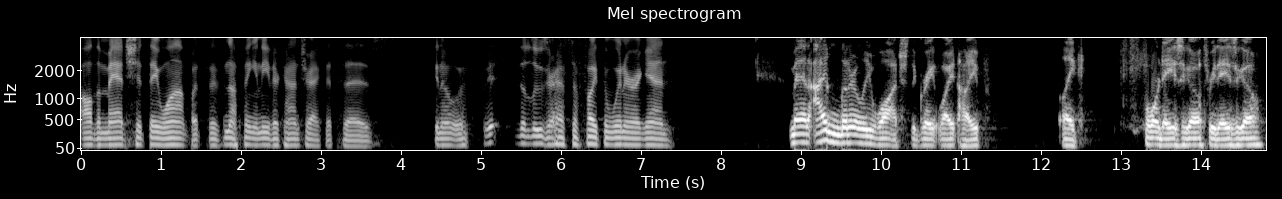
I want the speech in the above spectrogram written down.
all the mad shit they want, but there's nothing in either contract that says, you know, if the loser has to fight the winner again. Man, I literally watched the Great White Hype like four days ago, three days ago,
